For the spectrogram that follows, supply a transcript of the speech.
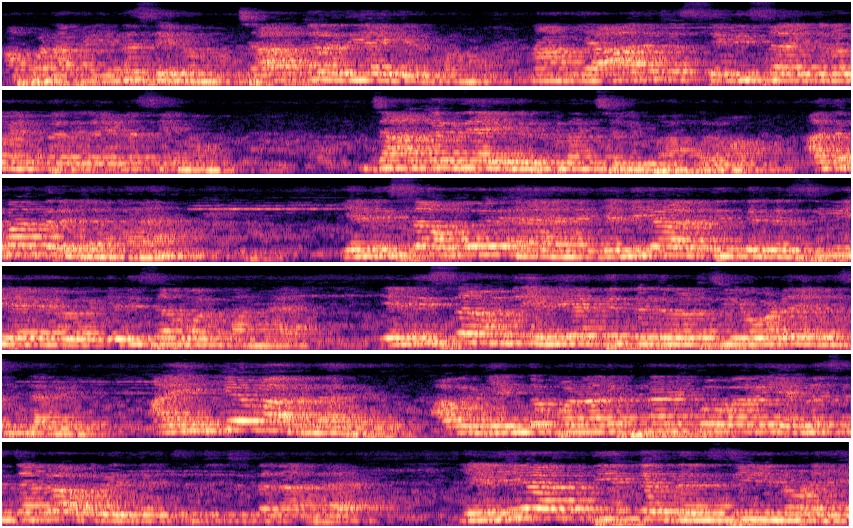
அப்போ நம்ம என்ன செய்யணும்? ஜாக்கிரதையாக இருக்கணும். நாம் யாருக்கு செவி சாய்க்கிறோம் என்பதில் என்ன செய்யணும்? ஜாக்கிரதையாக இருக்கணும்னு சொல்லி பார்க்குறோம். அது மாத்திரம் இல்லைங்க. எலிசாவும் எலியா தீர்க்கதரிசி எலிசாவும் இருந்தாங்க. எலிசா வந்து எலியா தீர்க்கதரிசியோட என்ன செஞ்சாரு? ஐக்கியமா இருந்தாரு. அவர் எங்க போனாலும் பின்னாடி போவார். என்ன செஞ்சாலும் அவர் இதை செஞ்சுட்டு இருந்தனால எலியா தீர்க்கதரிசியினுடைய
